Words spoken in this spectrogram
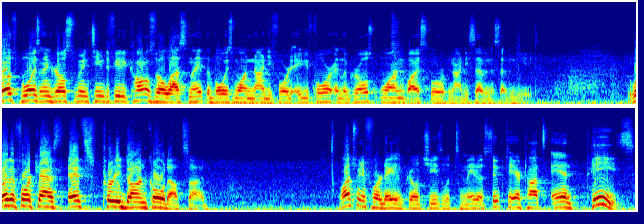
Both boys and girls swimming team defeated Connellsville last night. The boys won 94 to 84, and the girls won by a score of 97 to 78. The weather forecast, it's pretty darn cold outside. Lunch menu for today is grilled cheese with tomato soup, tater tots, and peas.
